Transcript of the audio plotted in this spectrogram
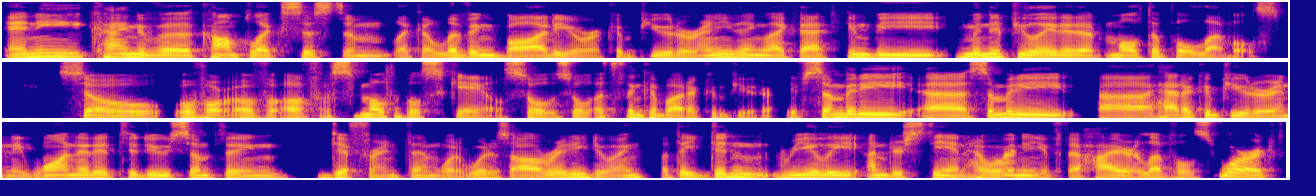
Any kind of a complex system like a living body or a computer or anything like that can be manipulated at multiple levels so of, of, of multiple scales. So so let's think about a computer. If somebody uh, somebody uh, had a computer and they wanted it to do something different than what, what it's already doing but they didn't really understand how any of the higher levels worked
